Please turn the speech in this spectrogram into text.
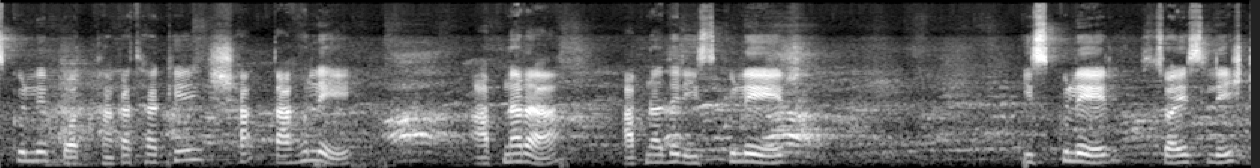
স্কুলে পদ ফাঁকা থাকে তাহলে আপনারা আপনাদের স্কুলের স্কুলের চয়েস লিস্ট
